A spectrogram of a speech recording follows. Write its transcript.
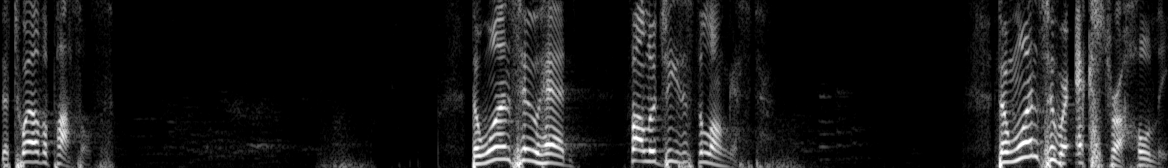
The 12 apostles. The ones who had followed Jesus the longest the ones who were extra holy,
